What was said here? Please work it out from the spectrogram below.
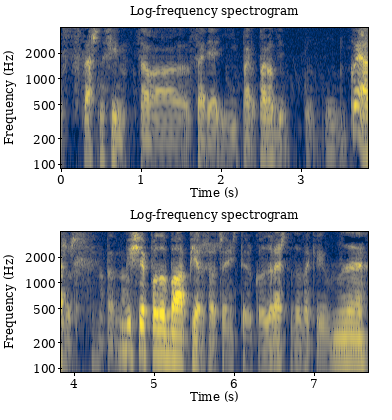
straszny film, cała seria i par, parodii. Kojarzysz na pewno. Mi się podobała pierwsza część tylko. Zresztą to takie, ne,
